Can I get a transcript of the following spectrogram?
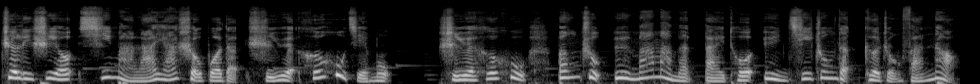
这里是由喜马拉雅首播的十月呵护节目。十月呵护帮助孕妈妈们摆脱孕期中的各种烦恼。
